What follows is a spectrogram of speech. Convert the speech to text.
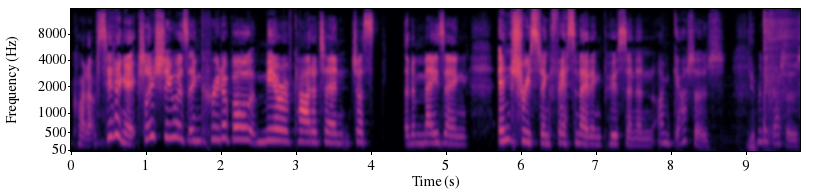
quite upsetting. Actually, she was incredible. Mayor of Carterton, just an amazing, interesting, fascinating person, and I'm gutted. Yep. Really gutted.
